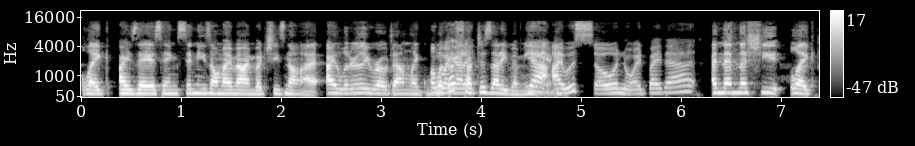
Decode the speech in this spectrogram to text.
like Isaiah saying Sydney's on my mind, but she's not. I literally wrote down like, Oh what the God, fuck I- does that even mean? Yeah, I was so annoyed by that. and then the she like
